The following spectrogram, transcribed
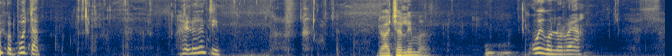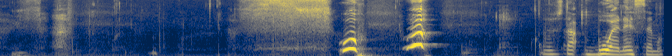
Uy, fue puta. Ahí lo sentí. Yo a echarle más. Uy, gonorrea. Uh, uh. Eso está buenísimo.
